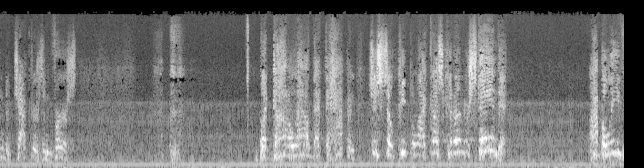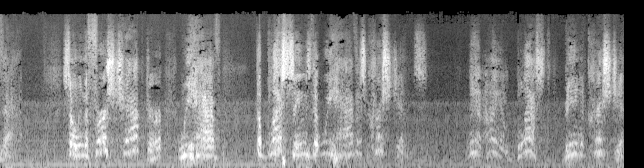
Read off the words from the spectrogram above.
into chapters and verse. but God allowed that to happen just so people like us could understand it. I believe that. So in the first chapter, we have the blessings that we have as Christians. Man, I am blessed being a Christian.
